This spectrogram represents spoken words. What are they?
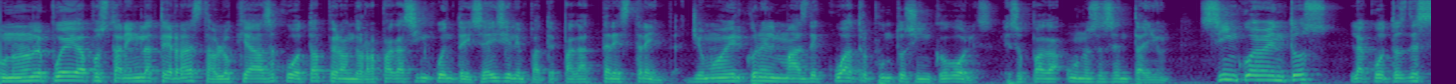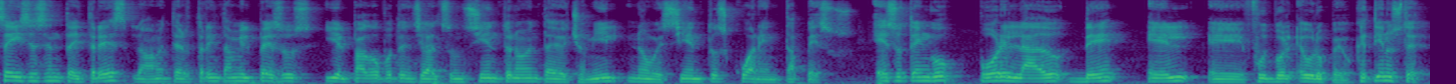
Uno no le puede apostar a Inglaterra, está bloqueada esa cuota, pero Andorra paga 56 y el empate paga 3.30. Yo me voy a ir con el más de 4.5 goles, eso paga 1.61. 5 eventos, la cuota es de 6.63, le va a meter 30 mil pesos y el pago potencial son 198 mil 940 pesos. Eso tengo por el lado de el eh, fútbol europeo. ¿Qué tiene usted?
